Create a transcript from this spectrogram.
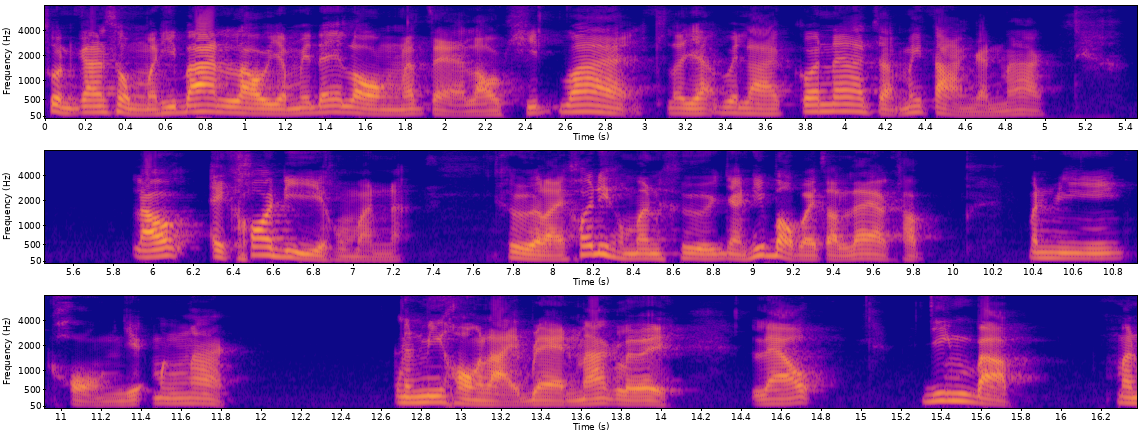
ส่วนการส่งมาที่บ้านเรายังไม่ได้ลองนะแต่เราคิดว่าระยะเวลาก็น่าจะไม่ต่างกันมาก แล้วไอ้ข้อดีของมันอะคืออะไรข้อดีของมันคืออย่างที่บอกไปตอนแรกครับ มันมีของเยอะมากๆ มันมีของหลายแบรนด์มากเลย แล้วยิ่งแบบมัน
